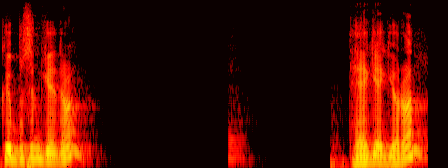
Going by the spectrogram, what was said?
그게 무슨 결혼? 대개 결혼?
